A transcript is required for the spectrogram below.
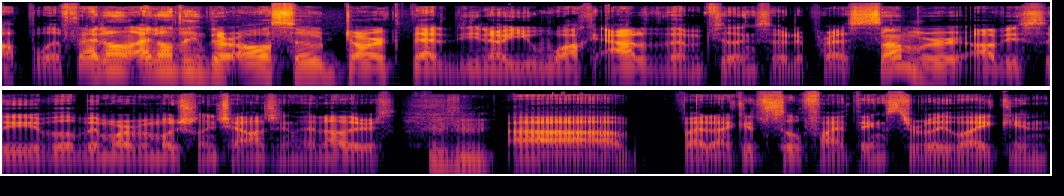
uplift. I don't I don't think they're all so dark that you know you walk out of them feeling so depressed. Some are obviously a little bit more emotionally challenging than others. hmm Uh, but I could still find things to really like in s-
